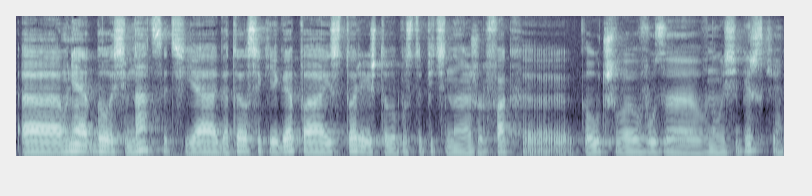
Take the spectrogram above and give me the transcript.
Э, у меня было 17, я готовился к ЕГЭ по истории, чтобы поступить на журфак э, лучшего вуза в Новосибирске.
